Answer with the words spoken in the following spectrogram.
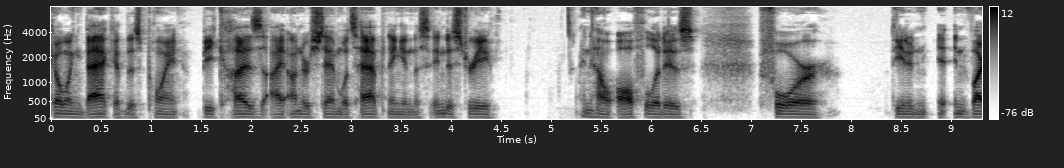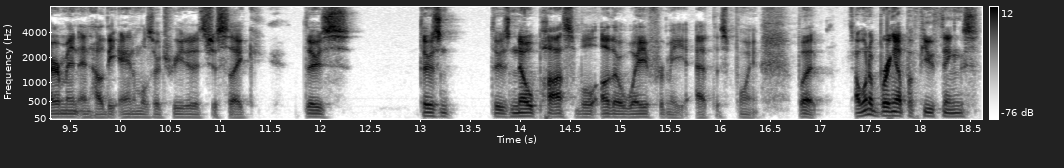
going back at this point because I understand what's happening in this industry and how awful it is for the environment and how the animals are treated. It's just like there's there's there's no possible other way for me at this point. But I want to bring up a few things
